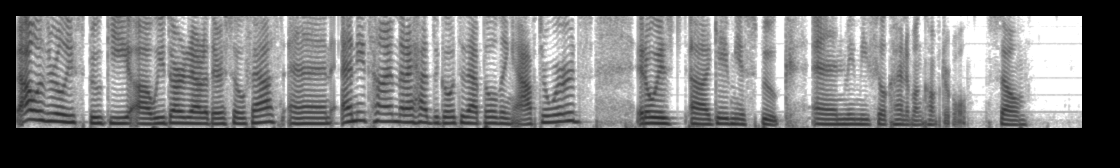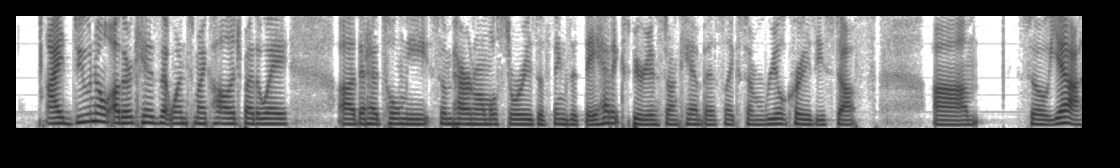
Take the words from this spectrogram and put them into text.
that was really spooky. Uh, we darted out of there so fast. And anytime that I had to go to that building afterwards, it always uh, gave me a spook and made me feel kind of uncomfortable. So I do know other kids that went to my college, by the way. Uh, that had told me some paranormal stories of things that they had experienced on campus, like some real crazy stuff. Um, so, yeah,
